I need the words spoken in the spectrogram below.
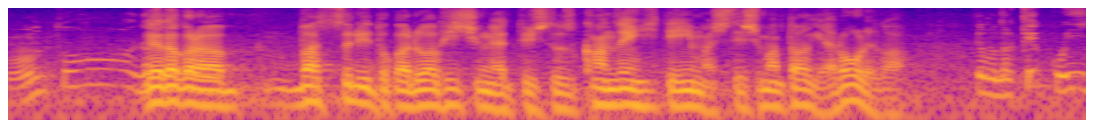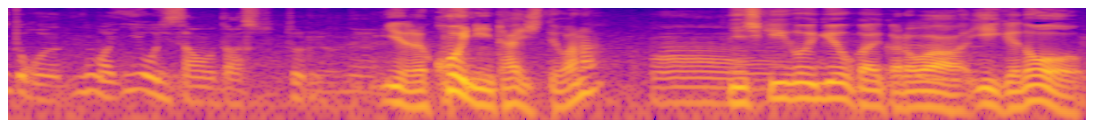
本当？いやだからバス釣りとかルアーフィッシングやってる人完全否定今してしまったわけやろ俺が。でもな結構いいとこ今いいおじさんを出しとるよね。いや恋に対してはな。錦鯉業界からはいいけど、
